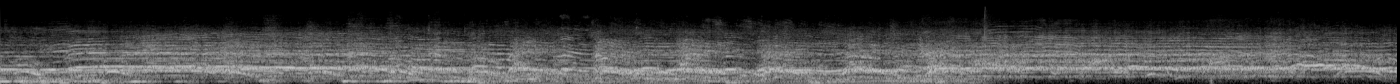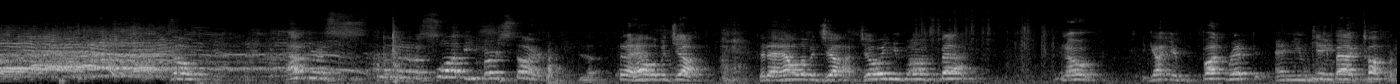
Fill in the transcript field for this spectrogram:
Did a hell of a job. Did a hell of a job. Joey, you bounced back. You know, you got your butt ripped and you came back tougher.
